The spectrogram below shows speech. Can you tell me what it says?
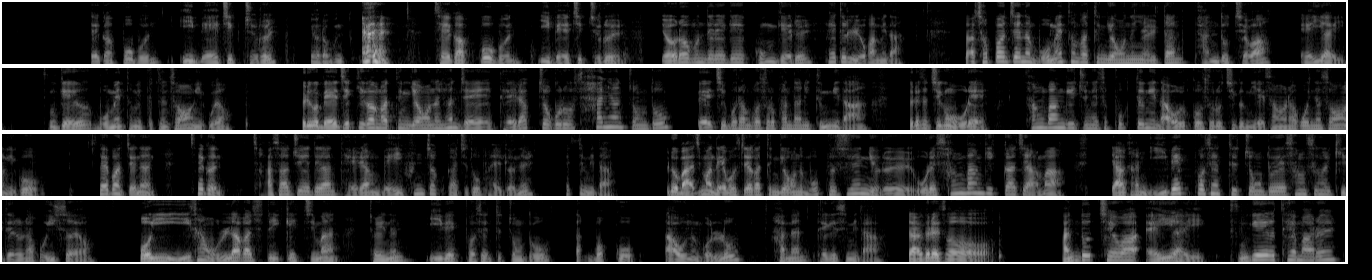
제가 뽑은 이 매집주를 여러분 제가 뽑은 이 매집주를 여러분들에게 공개를 해드리려고 합니다. 자, 첫 번째는 모멘텀 같은 경우는 일단 반도체와 AI 두 개의 모멘텀이 붙은 상황이고요. 그리고 매집 기간 같은 경우는 현재 대략적으로 4년 정도 매집을 한 것으로 판단이 듭니다. 그래서 지금 올해 상반기 중에서 폭등이 나올 것으로 지금 예상을 하고 있는 상황이고 세 번째는 최근 자사주에 대한 대량 매입 흔적까지도 발견을 했습니다. 그리고 마지막 네 번째 같은 경우는 모프 수익률을 올해 상반기까지 아마 약 한 200% 정도의 상승을 기대를 하고 있어요. 뭐 이 이상 올라갈 수도 있겠지만 저희는 200% 정도 딱 먹고 나오는 걸로 하면 되겠습니다. 자, 그래서 반도체와 AI 두 개의 테마를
